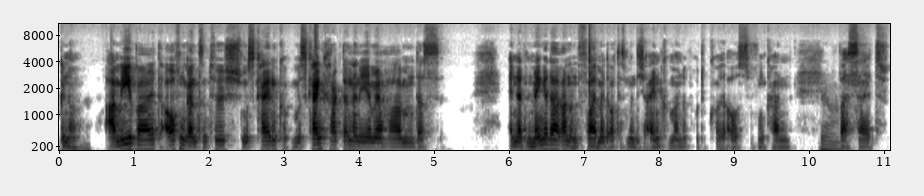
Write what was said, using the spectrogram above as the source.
genau. Armeeweit, auf dem ganzen Tisch, muss kein, muss kein Charakter in der Nähe mehr haben, das ändert eine Menge daran und vor allem halt auch, dass man sich ein Kommandoprotokoll aussuchen kann, ja. was halt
